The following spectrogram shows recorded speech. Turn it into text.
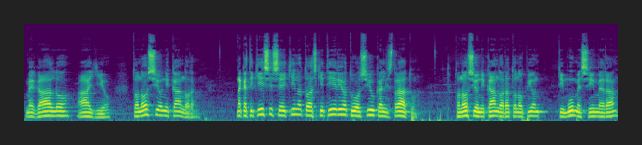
μεγάλο Άγιο, τον Όσιο Νικάνορα, να κατοικήσει σε εκείνο το ασκητήριο του Οσίου Καλιστράτου, τον Όσιο Νικάνορα, τον οποίον τιμούμε σήμερα,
